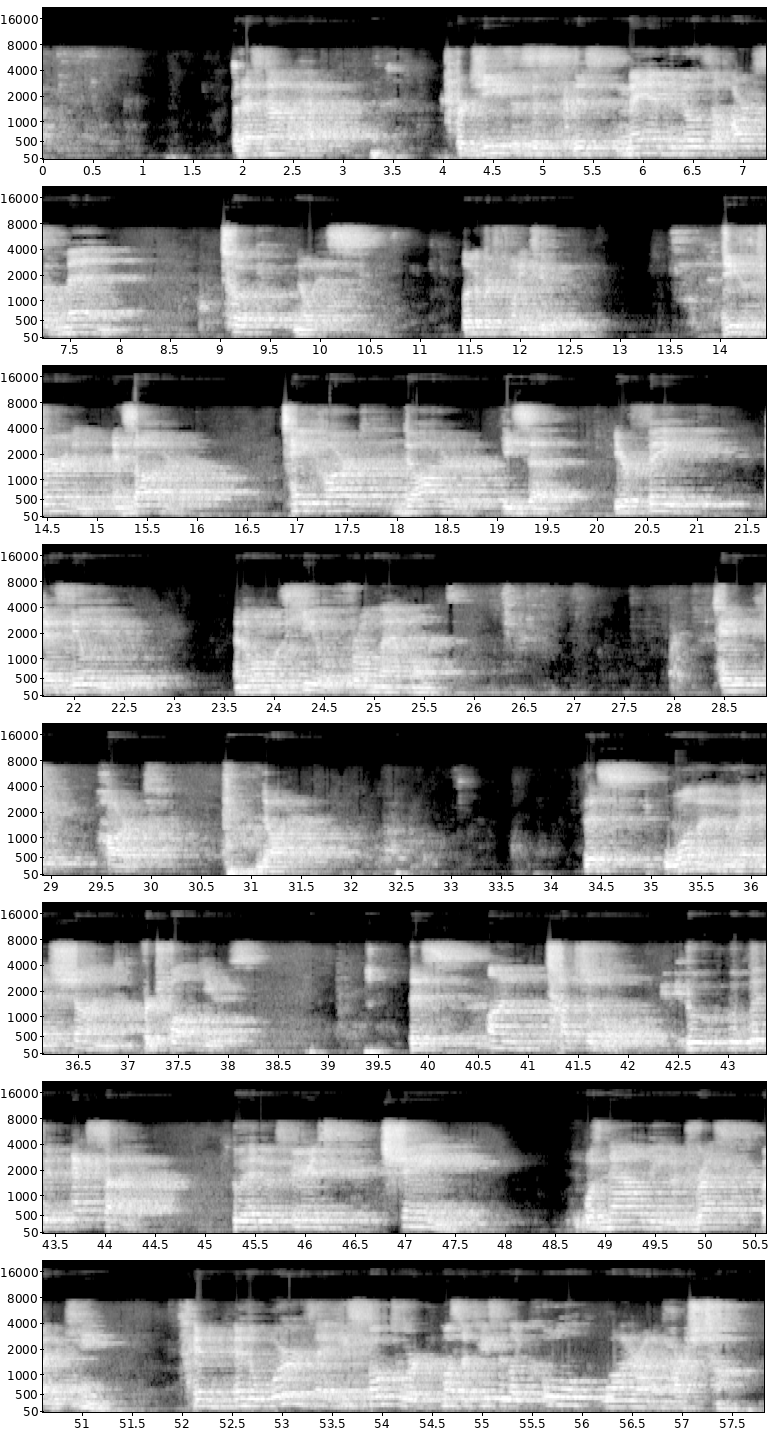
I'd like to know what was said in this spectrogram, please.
But that's not what happened. For Jesus, this, this man who knows the hearts of men, took notice. Look at verse 22. Jesus turned and, and saw her. Take heart, daughter, he said. Your faith has healed you. And the woman was healed from that moment. Take heart, daughter. This woman who had been shunned for 12 years. This untouchable who, who lived in exile, who had to experience shame, was now being addressed by the king. And, and the words that he spoke to her must have tasted like cool water on a parched tongue.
